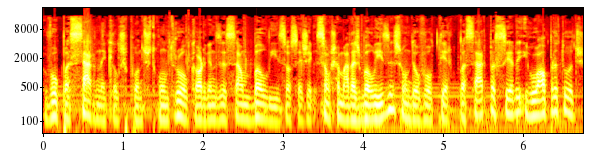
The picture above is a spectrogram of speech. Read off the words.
vou passar naqueles pontos de controle que a organização baliza, ou seja, são chamadas balizas, onde eu vou ter que passar para ser igual para todos.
